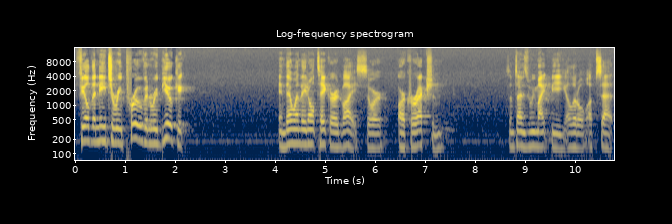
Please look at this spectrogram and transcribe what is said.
feel the need to reprove and rebuke it. And then when they don't take our advice or our correction, sometimes we might be a little upset.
